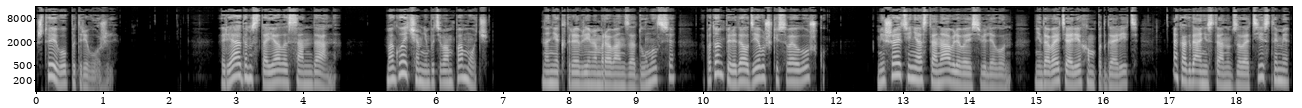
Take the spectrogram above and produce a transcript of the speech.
что его потревожили. Рядом стояла Сандана. «Могу я чем-нибудь вам помочь?» На некоторое время Мраван задумался, а потом передал девушке свою ложку. «Мешайте, не останавливаясь», — велел он, — «не давайте орехам подгореть, а когда они станут золотистыми,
